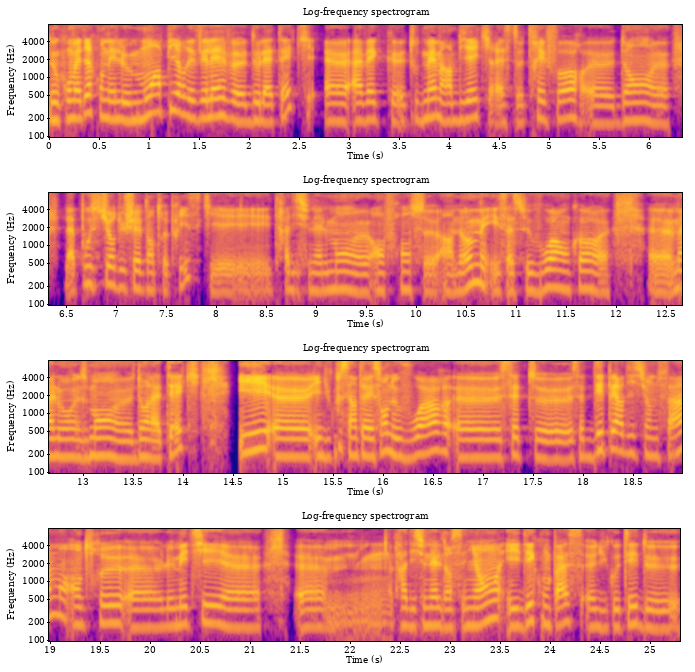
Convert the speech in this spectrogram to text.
Donc on va dire qu'on est le moins pire des élèves de la tech, euh, avec tout de même un biais qui reste très fort dans la posture du chef d'entreprise, qui est traditionnellement en France un homme, et ça se voit encore malheureusement dans la tech. Et, et du coup, c'est intéressant de voir cette, cette déperdition de femmes entre le métier traditionnel d'enseignant et dès qu'on passe du côté de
